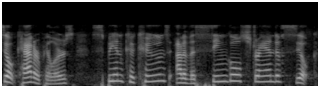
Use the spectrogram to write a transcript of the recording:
silk caterpillars, spin cocoons out of a single strand of silk.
